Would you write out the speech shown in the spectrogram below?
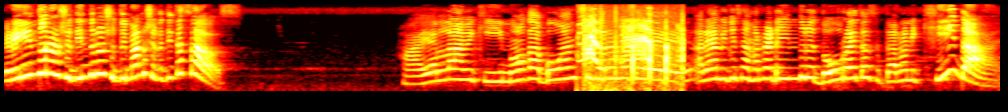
এটা ইন্দুর তুই মানুষের দিতেছাস? হায় আল্লাহ আমি কি মগা বউ আনছি আরে আমি কইছি আমার ইন্দুরে দৌড়াইতাছে তার মানে কি দায়?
